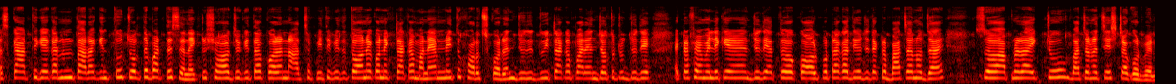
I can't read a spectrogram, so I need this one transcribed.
আজকে আর্থিকের কারণে তারা কিন্তু চলতে পারতেছে না। একটু সহযোগিতা করেন। আচ্ছা পৃথিবীতে তো অনেক অনেক টাকা মানে এমনিই তো খরচ করেন। যদি দুই টাকা পারেন, যতটুকু যদি একটা ফ্যামিলিকে যদি এত অল্প টাকা দিয়েও যদি একটা বাঁচানো যায় সো আপনারা একটু বাঁচানোর চেষ্টা করবেন।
